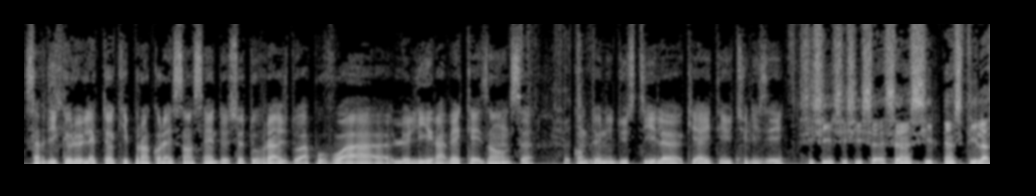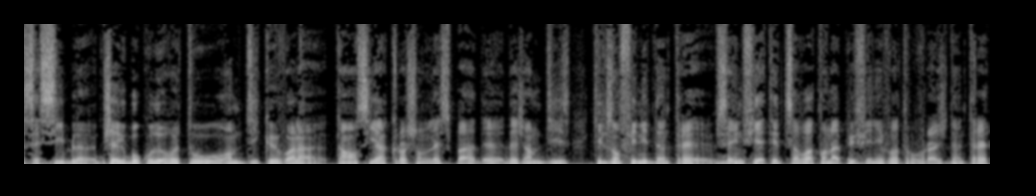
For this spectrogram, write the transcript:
Ça veut dire que le lecteur qui prend connaissance hein, de cet ouvrage doit pouvoir euh, le lire avec aisance, compte tenu du style euh, qui a été utilisé. Si, si, si, si c'est un style, un style accessible. J'ai eu beaucoup de retours où on me dit que voilà, quand on s'y accroche, on ne laisse pas. Des, des gens me disent qu'ils ont fini d'un trait. C'est une fierté de savoir qu'on a pu finir votre ouvrage trait,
